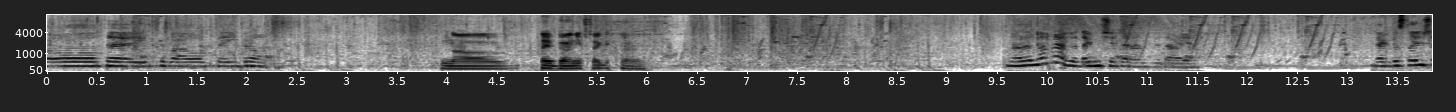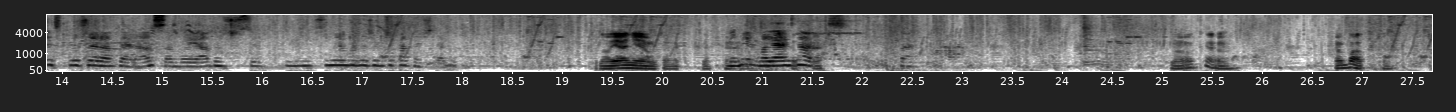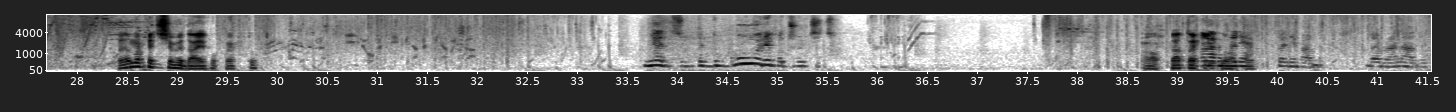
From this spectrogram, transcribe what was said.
O tej, chyba o tej broni. No, tej broni w tej grze. No ale naprawdę, tak mi się teraz wydaje. Jak dostaniesz eksploszera teraz, albo ja, to w- w sumie może się przypatrzeć temu. No ja nie wiem tak. No wiem, ale jak zaraz. Tak. No okej. Chyba to. Ale może ci się wydaje po prostu. Nie, żeby tak do góry podrzucić. O, lata A, to nie, to nie mamy. Dobra, na dół.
